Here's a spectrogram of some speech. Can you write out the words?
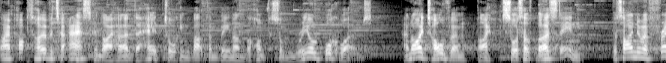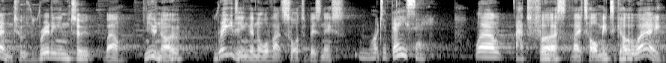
I popped over to ask, and I heard the head talking about them being on the hunt for some real bookworms. And I told them I sort of burst in. But I knew a friend who was really into, well, You know, reading and all that sort of business. What did they say? Well, at first they told me to go away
